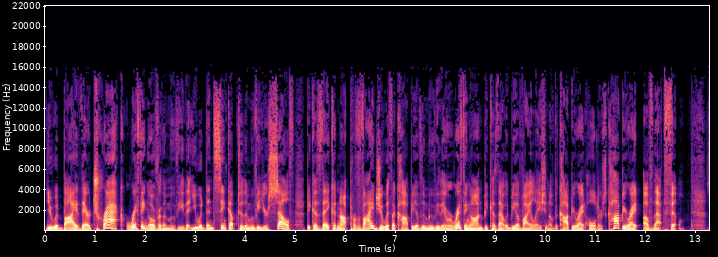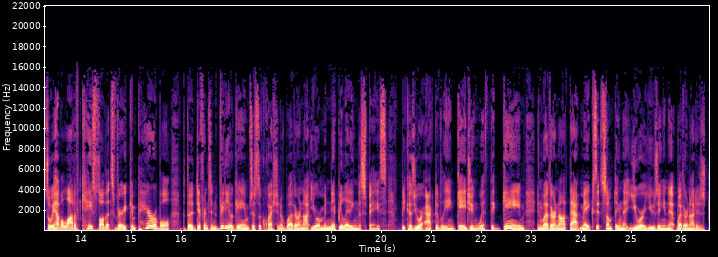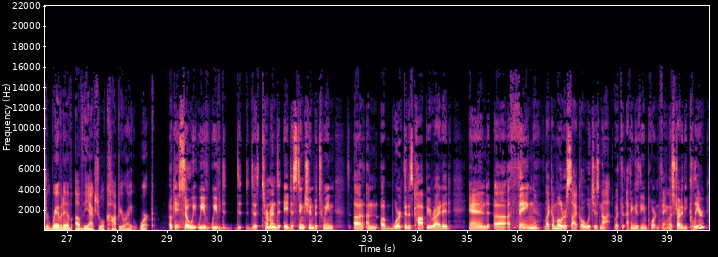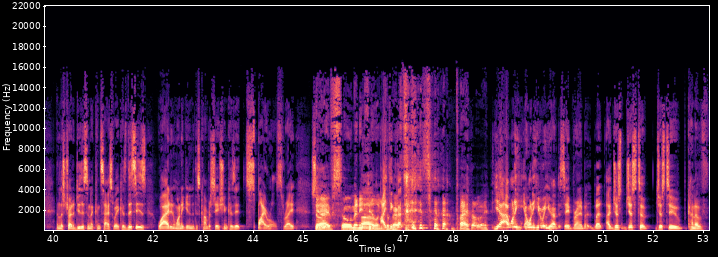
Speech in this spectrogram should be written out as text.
you would buy their track riffing over the movie that you would then sync up to the movie yourself because they could not provide you with a copy of the movie they were riffing on because that would be a violation of the copyright holder's copyright of that film. So we have a lot of case law that's very comparable, but the difference in video games is the question of whether or not you are manipulating the space because you are actively engaging with the game and whether or not that makes it something that you are using and that whether or not it is derivative of the actual copyright work. Okay, so we, we've we've d- d- determined a distinction between uh, an, a work that is copyrighted and uh, a thing like a motorcycle, which is not. What I think is the important thing. Let's try to be clear and let's try to do this in a concise way because this is why I didn't want to get into this conversation because it spirals, right? So yeah, I have so many uh, feelings I think about that's- this. By the way, Yeah, I want to. I want to hear what you have to say, Brandon. But but I just just to just to kind of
